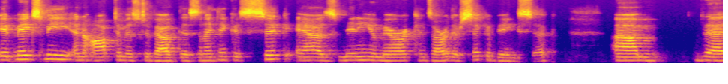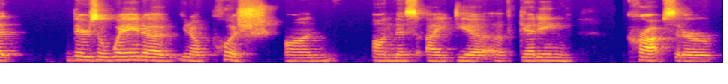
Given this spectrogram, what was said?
it makes me an optimist about this. And I think as sick as many Americans are, they're sick of being sick, um, that there's a way to, you know, push on on this idea of getting crops that are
